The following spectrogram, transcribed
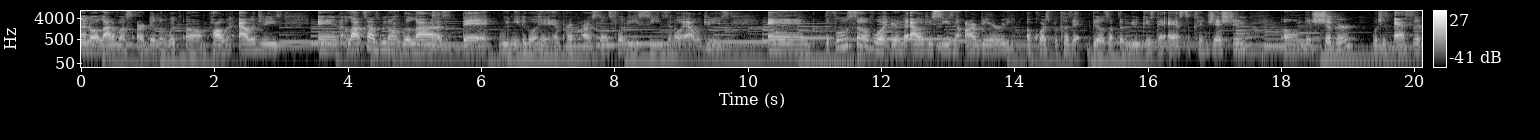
I know a lot of us are dealing with um, pollen allergies, and a lot of times we don't realize that we need to go ahead and prep ourselves for these seasonal allergies. And the foods to avoid during the allergy season are dairy, of course, because it builds up the mucus that adds to congestion. Um, the sugar, which is acid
